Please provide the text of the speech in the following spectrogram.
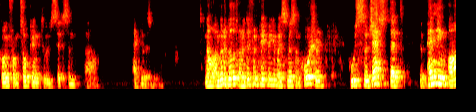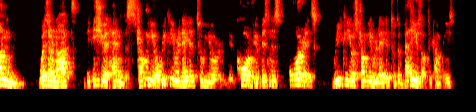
going from token to citizen um, activism. Now I'm going to build on a different paper here by Smith and Korschun, who suggests that depending on whether or not the issue at hand is strongly or weakly related to your, your core of your business, or it's weakly or strongly related to the values of the companies,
